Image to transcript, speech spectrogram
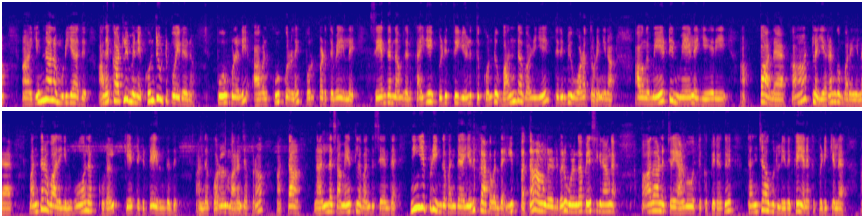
என்னால முடியாது. அதை காட்டிலும் என்னை கொன்று விட்டு போயிடணும் பூங்குழலி அவன் கூக்குரலை பொருட்படுத்தவே இல்லை. சேந்தன் அமுதன் கையை பிடித்து இழுத்து கொண்டு வந்த வழியே திரும்பி ஓடத் தொடங்கினாள். அவங்க மேட்டின் மேலே ஏறி அப்பால காட்டில் இறங்கும் வரையில மந்திரவாதியின் ஓலக்குரல் கேட்டுக்கிட்டே இருந்தது. அந்த குரல் மறைஞ்சப்புறம் அத்தான் நல்ல சமயத்துல வந்து சேர்ந்த. நீ எப்படி இங்க வந்த? எதுக்காக வந்த? இப்பதான் அவங்க ரெண்டு பேரும் ஒழுங்கா பேசிக்கிறாங்க. பாதாள சிறை அனுபவத்துக்கு பிறகு தஞ்சாவூரில் இருக்க எனக்கு பிடிக்கல.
